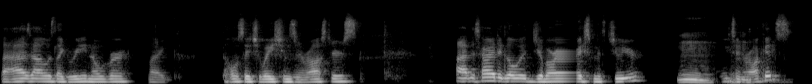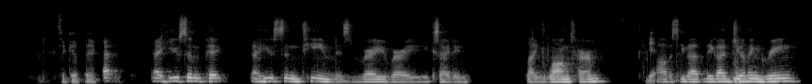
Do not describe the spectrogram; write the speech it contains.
But as I was like reading over like the whole situations and rosters, I decided to go with Jabari Smith Jr. Mm-hmm. Houston Rockets. It's a good pick. That, that Houston pick, that Houston team is very, very exciting, like long term. Yeah. Obviously, got they got Jalen Green.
